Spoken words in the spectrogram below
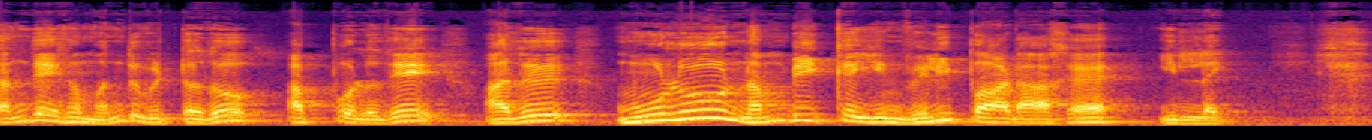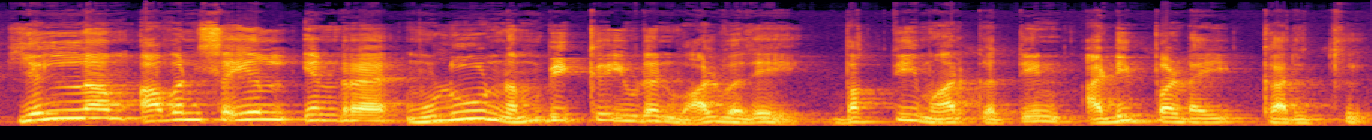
சந்தேகம் வந்து விட்டதோ அப்பொழுதே அது முழு நம்பிக்கையின் வெளிப்பாடாக இல்லை. எல்லாம் அவன் செயல் என்ற முழு நம்பிக்கையுடன் வாழ்வதே பக்தி மார்க்கத்தின் அடிப்படை கருத்து.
